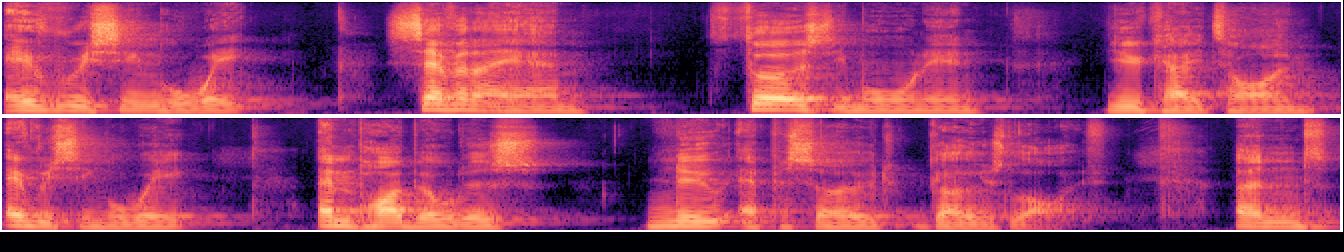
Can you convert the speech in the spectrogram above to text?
every single week, 7 a.m., Thursday morning, UK time, every single week. Empire Builders new episode goes live. And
